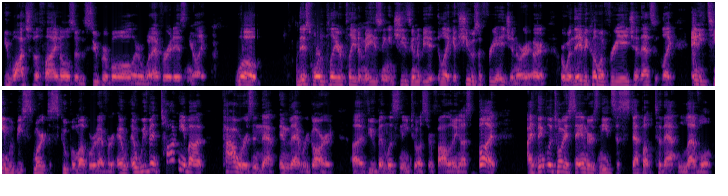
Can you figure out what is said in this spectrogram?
you watch the finals or the Super Bowl or whatever it is, and you're like, whoa, this one player played amazing and she's going to be like if she was a free agent or, or or when they become a free agent that's like any team would be smart to scoop them up or whatever. And, and we've been talking about powers in that in that regard uh, if you've been listening to us or following us. But i think latoya sanders needs to step up to that level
